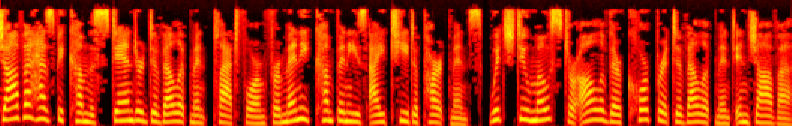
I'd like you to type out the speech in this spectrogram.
Java has become the standard development platform for many companies' IT departments, which do most or all of their corporate development in Java.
